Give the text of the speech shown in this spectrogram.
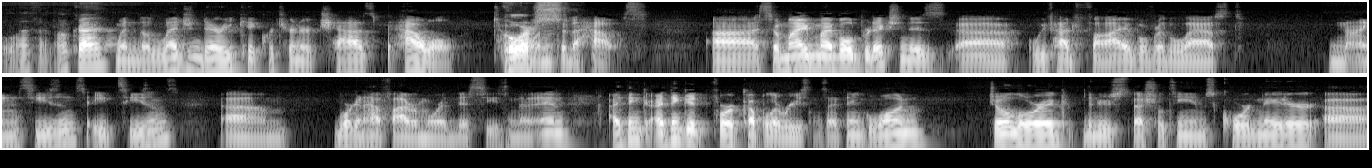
Eleven. Okay. when the legendary kick returner Chaz Powell took one to the house. Uh, so my, my bold prediction is uh, we've had five over the last nine seasons, eight seasons. Um, we're gonna have five or more this season, and I think I think it for a couple of reasons. I think one, Joe Lorig, the new special teams coordinator. Uh,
